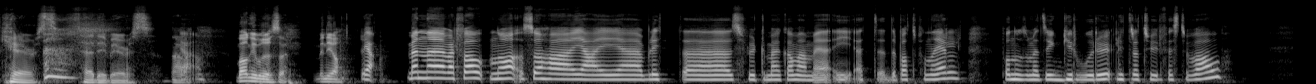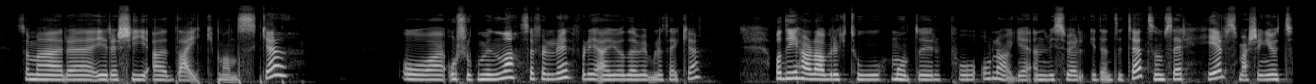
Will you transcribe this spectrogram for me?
cares? Teddy bears. Nei, Ja. Mange bryr seg. Men ja. ja. Men eh, i hvert fall, nå så har jeg eh, blitt uh, spurt om jeg kan være med i et debattpanel på noe som heter Grorud litteraturfestival. Som er uh, i regi av Deichmanske. Og Oslo kommune, da, selvfølgelig, for de er jo det biblioteket. Og de har da brukt to måneder på å lage en visuell identitet som ser helt smashing ut.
